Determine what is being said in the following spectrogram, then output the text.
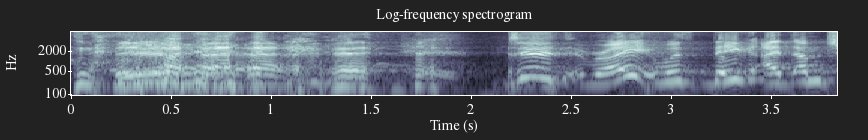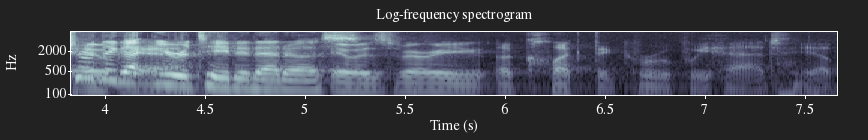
Dude, right? Was they? I, I'm sure It- they got yeah. irritated at us. It was very eclectic group we had. Yep.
